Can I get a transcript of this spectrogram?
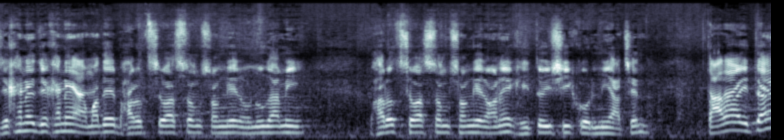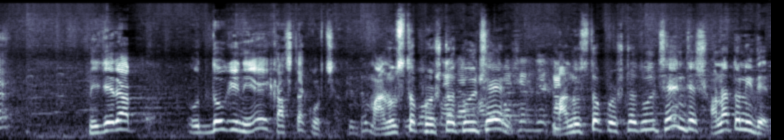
যেখানে যেখানে আমাদের ভারত সেবাশ্রম সংঘের অনুগামী ভারত সেবাশ্রম সংঘের অনেক হিতৈষী কর্মী আছেন তারা এটা নিজেরা উদ্যোগী নিয়ে এই কাজটা করছে কিন্তু মানুষ তো প্রশ্ন তুলছেন মানুষ তো প্রশ্ন তুলছেন যে সনাতনীদের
